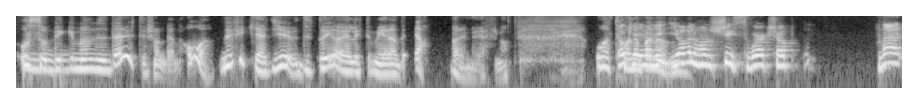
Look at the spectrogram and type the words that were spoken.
Och så Mm. bygger man vidare utifrån den. Åh, nu fick jag ett ljud, då gör jag lite mer av det. Ja, vad det nu är för något. Och att Okej hålla jag vill ha en kyssworkshop. När,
